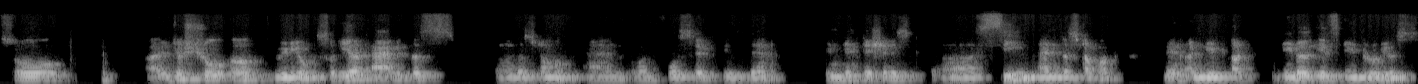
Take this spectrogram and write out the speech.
So I'll just show a video. So here I am in this uh, the stomach and one forceps is there. Indentation is uh, seen and the stomach. Then a, need, a needle is introduced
